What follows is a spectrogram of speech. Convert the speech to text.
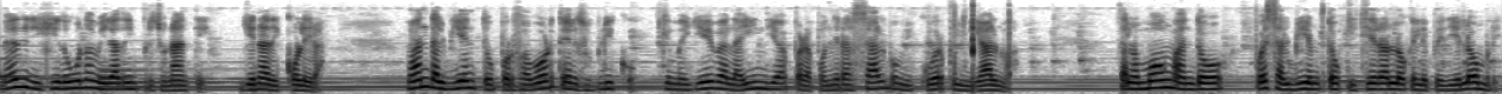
me ha dirigido una mirada impresionante, llena de cólera. Manda el viento, por favor te le suplico, que me lleve a la India para poner a salvo mi cuerpo y mi alma. Salomón mandó pues al viento que hiciera lo que le pedía el hombre.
